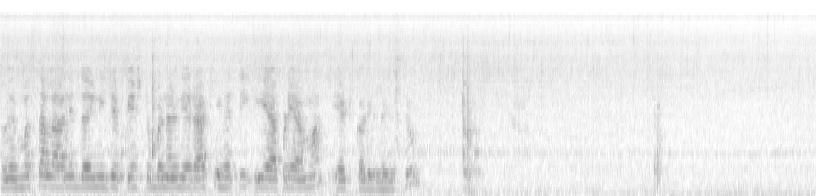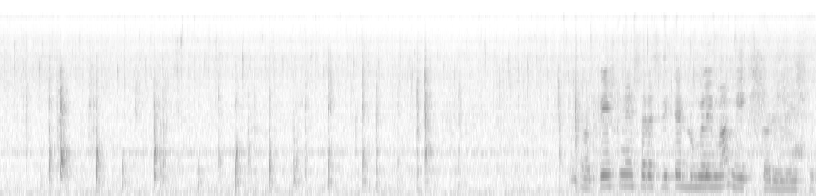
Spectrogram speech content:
હવે મસાલા અને દહીંની જે પેસ્ટ બનાવીને રાખી હતી એ આપણે આમાં એડ કરી લઈશું. પેસ્ટને સરસ રીતે ડુંગળીમાં મિક્સ કરી લઈશું.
